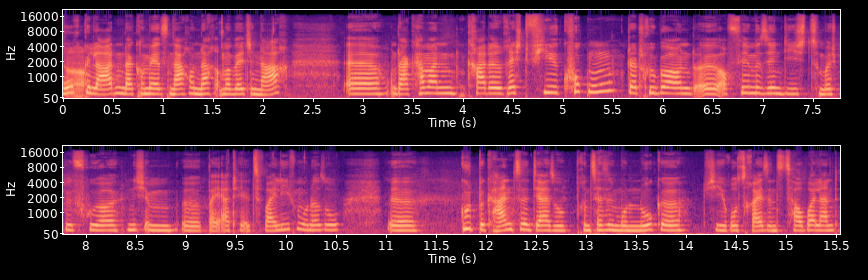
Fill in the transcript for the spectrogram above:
hochgeladen. Da kommen ja jetzt nach und nach immer welche nach. Äh, und da kann man gerade recht viel gucken darüber und äh, auch Filme sehen, die ich zum Beispiel früher nicht im, äh, bei RTL 2 liefen oder so. Gut bekannt sind, ja, so Prinzessin Mononoke, Chihiros Reise ins Zauberland.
